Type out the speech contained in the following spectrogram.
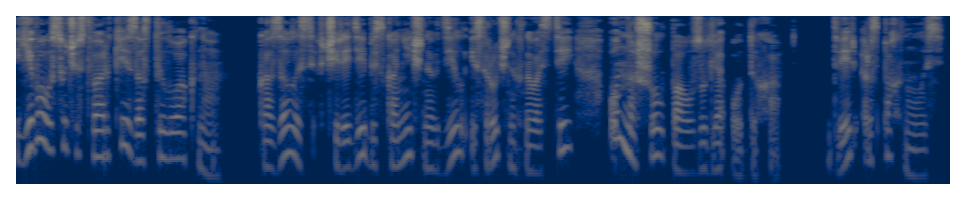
Его высочество Аркей застыл у окна. Казалось, в череде бесконечных дел и срочных новостей он нашел паузу для отдыха. Дверь распахнулась.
